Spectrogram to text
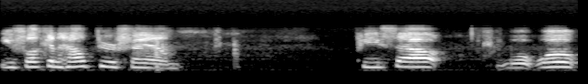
You fucking help your fam. Peace out. Whoa, whoa.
